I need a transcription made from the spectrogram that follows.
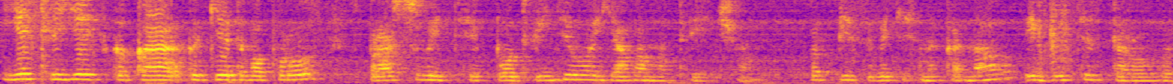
Если есть какие-то вопросы, спрашивайте под видео, я вам отвечу. Подписывайтесь на канал и будьте здоровы!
